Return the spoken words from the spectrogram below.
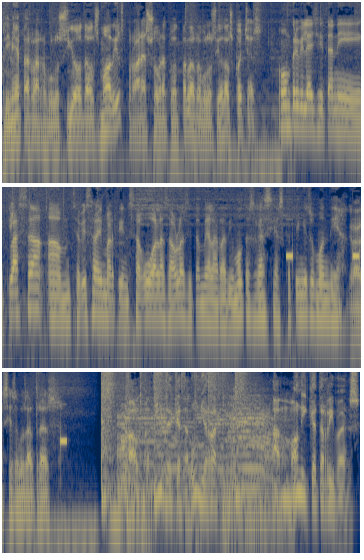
primer per la revolució dels mòbils, però ara sobretot per la revolució dels cotxes. Un privilegi tenir classe amb Xavier Sala i Martín, segur a les aules i també a la ràdio. Moltes gràcies, que tinguis un bon dia. Gràcies a vosaltres. El matí de Catalunya Ràdio, amb Mònica Terribas.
